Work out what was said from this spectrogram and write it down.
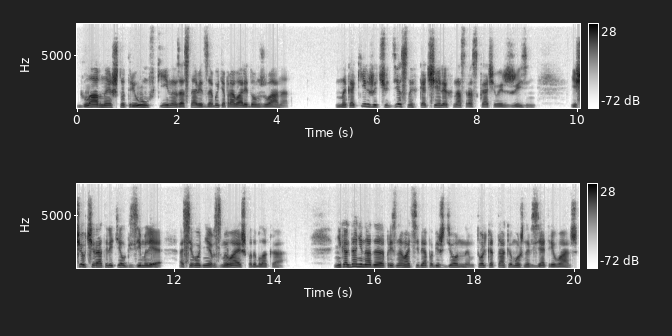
Главное, что триумф кино заставит забыть о провале Дон Жуана. На каких же чудесных качелях нас раскачивает жизнь? Еще вчера ты летел к земле, а сегодня взмываешь под облака. Никогда не надо признавать себя побежденным, только так и можно взять реванш.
